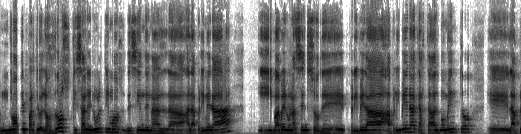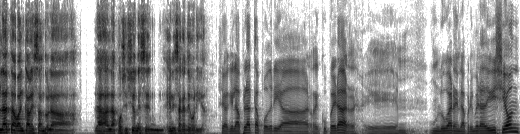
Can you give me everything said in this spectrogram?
No hay partido, los dos que salen últimos descienden a la, a la primera A y va a haber un ascenso de primera A a primera que hasta el momento eh, La Plata va encabezando las posiciones en, esa categoría. O sea que La Plata podría recuperar eh, un lugar en la primera división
